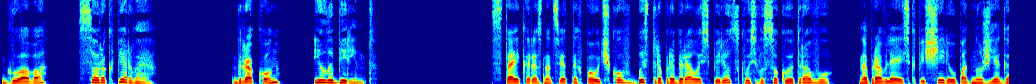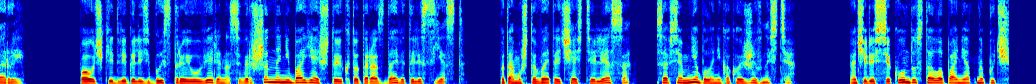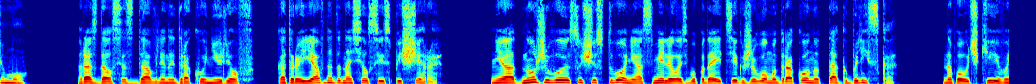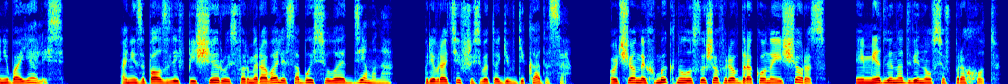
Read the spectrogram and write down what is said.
Глава 41. Дракон и лабиринт. Стайка разноцветных паучков быстро пробиралась вперед сквозь высокую траву, направляясь к пещере у подножья горы. Паучки двигались быстро и уверенно, совершенно не боясь, что их кто-то раздавит или съест, потому что в этой части леса совсем не было никакой живности. А через секунду стало понятно, почему. Раздался сдавленный драконий рев — который явно доносился из пещеры. Ни одно живое существо не осмелилось бы подойти к живому дракону так близко. Но паучки его не боялись. Они заползли в пещеру и сформировали собой силуэт демона, превратившись в итоге в Гекадаса. Ученый хмыкнул, услышав рев дракона еще раз, и медленно двинулся в проход.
